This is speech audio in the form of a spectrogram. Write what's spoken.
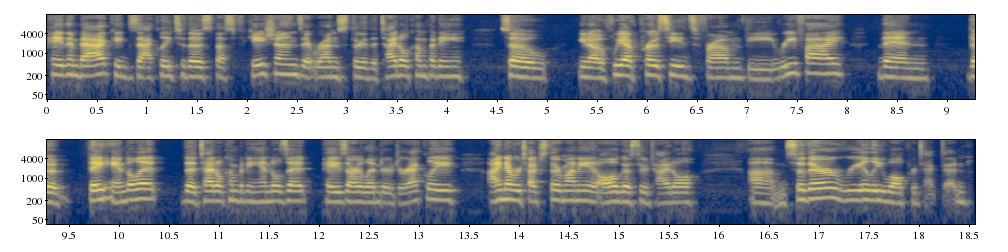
pay them back exactly to those specifications. It runs through the title company. So you know if we have proceeds from the refi, then the they handle it. The title company handles it, pays our lender directly I never touch their money. It all goes through title. Um, so they're really well protected.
